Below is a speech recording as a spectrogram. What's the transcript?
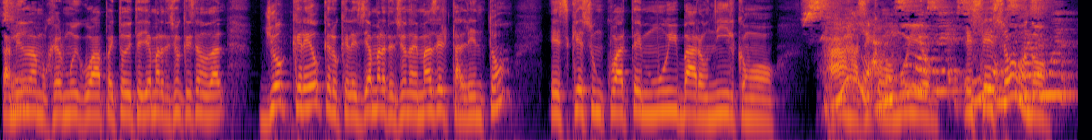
también Sí. una mujer muy guapa y todo, y te llama la atención Cristian Nodal, yo creo que lo que les llama la atención, además del talento, es que es un cuate muy varonil, como... Sí, ah, así como muy... hace- ¿Es sí, eso o no? muy-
